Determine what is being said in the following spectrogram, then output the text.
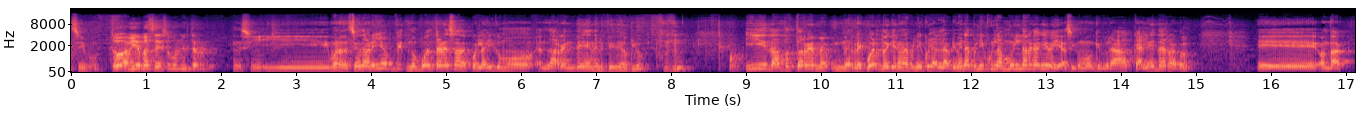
Sí, pues. Todo, a mí me pasa eso con el terror. Sí, y bueno, del Señor del Anillo vi- no puedo entrar a esa, después la vi como la arrendé en el videoclub. Y Las Dos Torres me, me recuerdo que era una película, la primera película muy larga que veía, así como que duraba caleta de rato. Eh, onda,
